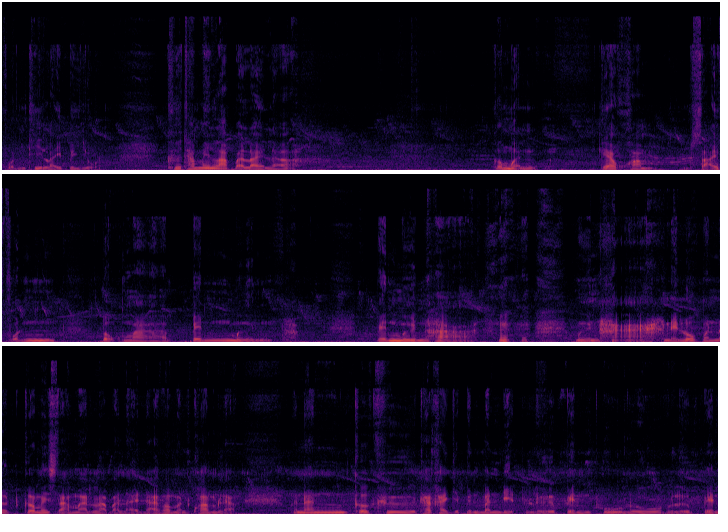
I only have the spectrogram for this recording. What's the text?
ฝนที่ไร้ประโยชน์ คือถ้าไม่รับอะไรแล้ว ก็เหมือนแก้วคว่ำสายฝนตกมาเป็นหมื่น เป็นหมื่นหาหมื่นหาในโลกมนุษย์ก็ไม่สามารถรับอะไรได้เพราะมันคว่ำแล้ว เพราะนั้นก็คือถ้าใครจะเป็นบัณฑิตหรือเป็นผู้รู้หรือเป็น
